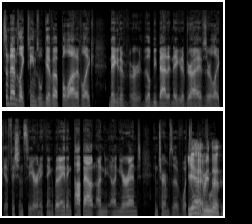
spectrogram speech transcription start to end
Sometimes like teams will give up a lot of like negative, or they'll be bad at negative drives or like efficiency or anything. But anything pop out on on your end in terms of what? Yeah, I mean the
